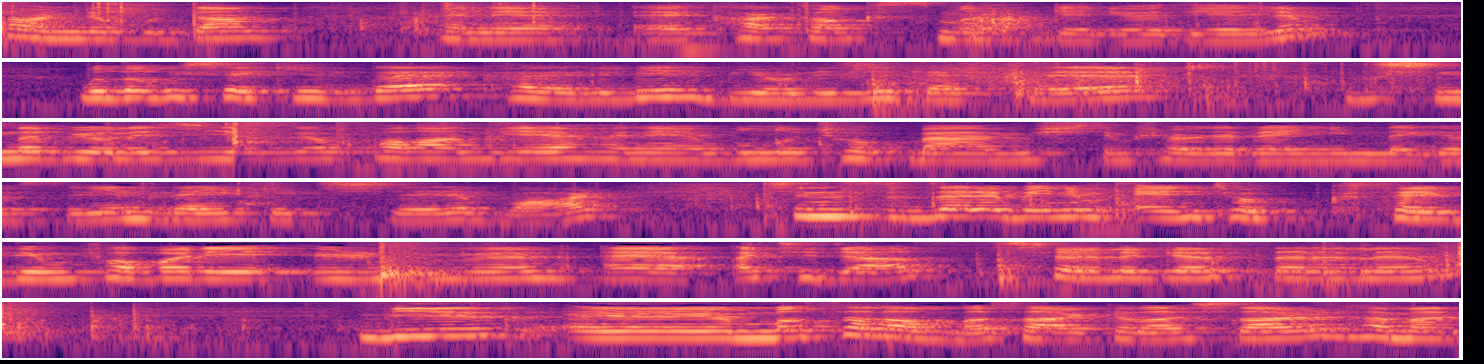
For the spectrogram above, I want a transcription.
Sonra da buradan hani e, karton kısmı geliyor diyelim. Bu da bu şekilde kareli bir biyoloji defteri. Dışında biyoloji yazıyor falan diye hani bunu çok beğenmiştim. Şöyle rengini de göstereyim. Renk geçişleri var. Şimdi sizlere benim en çok sevdiğim favori ürünümü e, açacağız. Şöyle gösterelim. Bir e, masa lambası arkadaşlar. Hemen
